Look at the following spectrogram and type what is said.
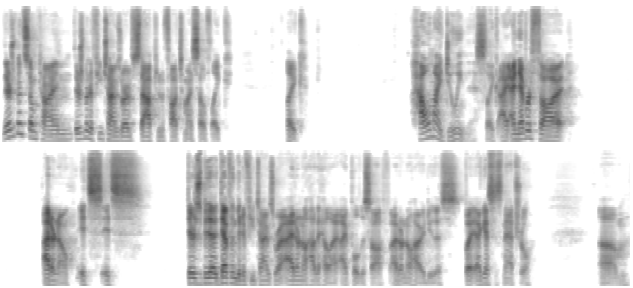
there's been some time. There's been a few times where I've stopped and thought to myself, like, like, how am I doing this? Like, I, I never thought. I don't know. It's it's. There's been definitely been a few times where I don't know how the hell I, I pull this off. I don't know how I do this, but I guess it's natural. Um,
